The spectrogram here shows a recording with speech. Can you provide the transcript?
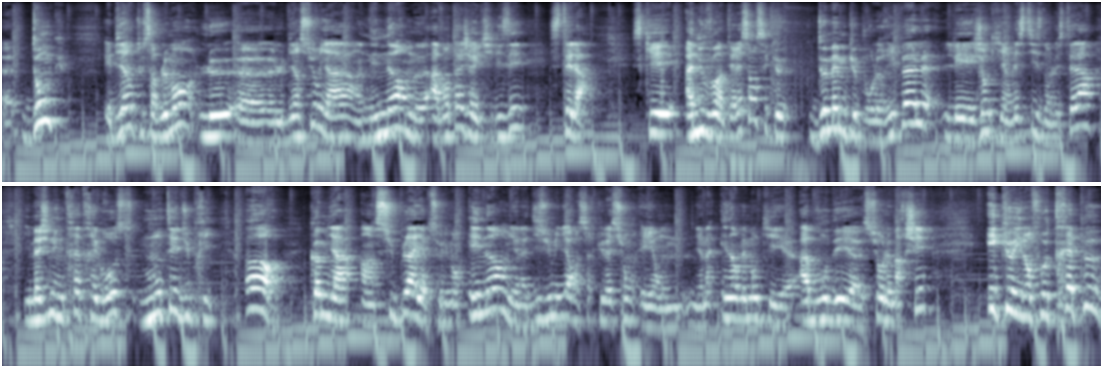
Euh, donc, eh bien, tout simplement, euh, bien sûr, il y a un énorme avantage à utiliser Stellar. Ce qui est à nouveau intéressant, c'est que de même que pour le Ripple, les gens qui investissent dans le Stellar imaginent une très très grosse montée du prix. Or, comme il y a un supply absolument énorme, il y en a 18 milliards en circulation et il y en a énormément qui est abondé euh, sur le marché, et qu'il en faut très peu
